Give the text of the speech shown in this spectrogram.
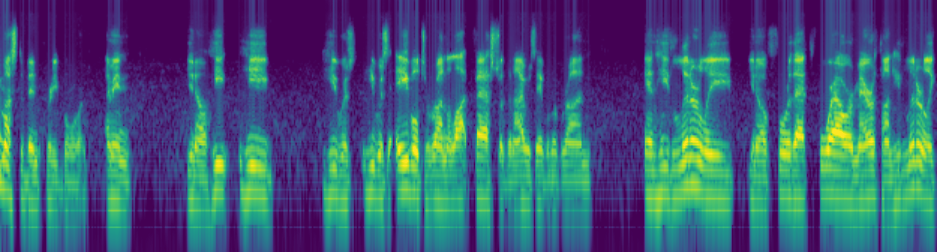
must have been pretty bored. I mean, you know, he he he was he was able to run a lot faster than I was able to run, and he literally, you know, for that four hour marathon, he literally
